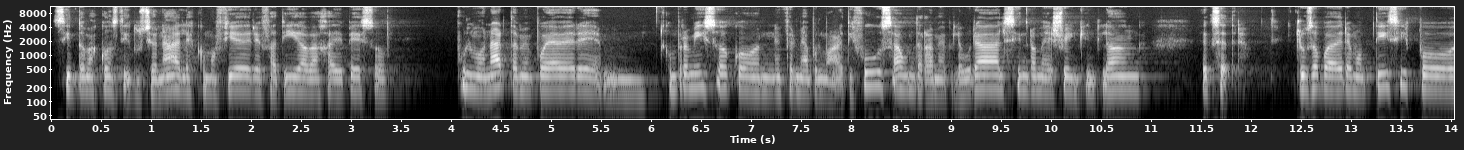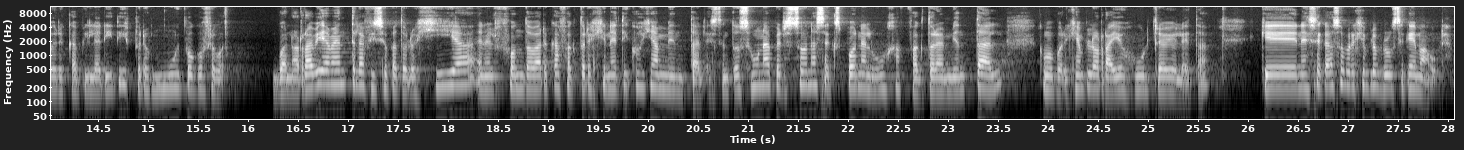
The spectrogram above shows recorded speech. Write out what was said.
síntomas constitucionales como fiebre, fatiga, baja de peso, pulmonar también puede haber em, compromiso con enfermedad pulmonar difusa, un derrame pleural, síndrome de shrinking lung, etc. Incluso puede haber hemoptisis por capilaritis, pero es muy poco frecuente. Bueno, rápidamente la fisiopatología en el fondo abarca factores genéticos y ambientales. Entonces una persona se expone a algún factor ambiental, como por ejemplo rayos ultravioleta, que en ese caso, por ejemplo, produce quemadura.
